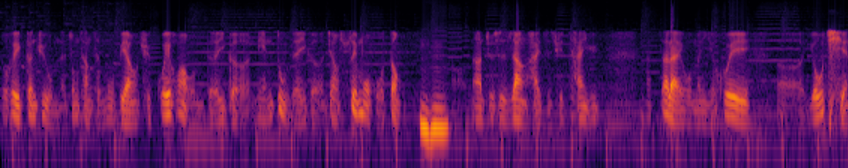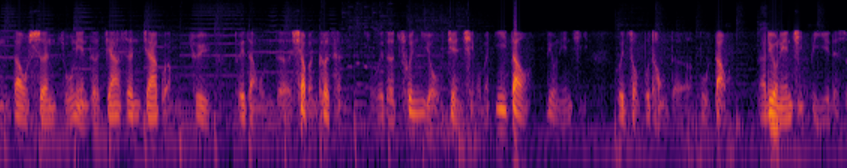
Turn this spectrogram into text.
都会根据我们的中长程目标去规划我们的一个年度的一个叫岁末活动。嗯哼哦，那就是让孩子去参与。那再来，我们也会呃由浅到深，逐年的加深加广，去推展我们的校本课程，所谓的春游践行。我们一到六年级会走不同的步道。那六年级毕业的时候，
